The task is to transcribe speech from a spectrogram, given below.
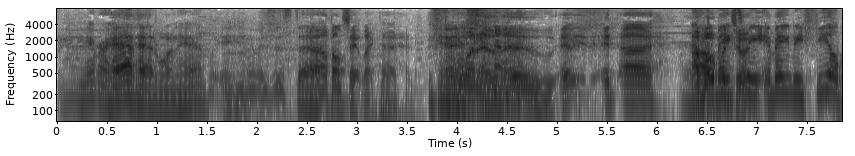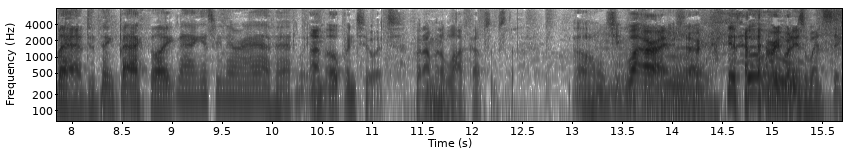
"Man, we never have had one, had we? It was just. Uh, Well, don't say it like that. Yeah. One of those. It, it, uh, I'm uh, it open makes to me, it. it made me feel bad to think back. Like, nah, I guess we never have, had we? I'm open to it, but I'm going to lock up some stuff. oh, Gee, Well, all right, sorry. Everybody's wincing.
